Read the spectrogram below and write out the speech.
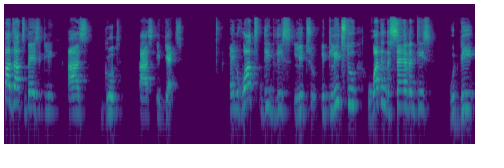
but that's basically as good as it gets. And what did this lead to? It leads to what in the 70s would be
